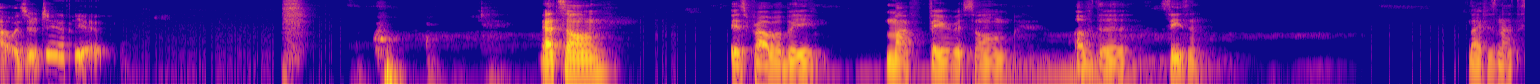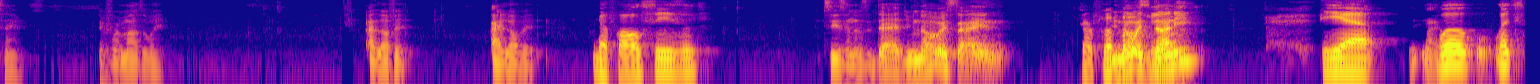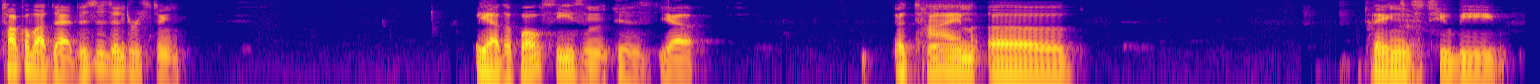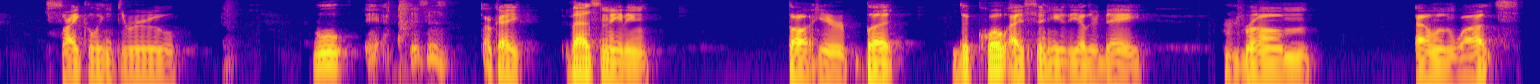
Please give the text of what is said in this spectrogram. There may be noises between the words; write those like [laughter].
I was your champion. That song is probably my favorite song of the season. Life is not the same if we're miles away. I love it. I love it. The fall season Season of the Dead. You know it's saying. or football You know it. Dunny. Yeah. Well, let's talk about that. This is interesting. Yeah, the fall season is yeah a time of things death. to be cycling through. Well, eh, this is okay. Fascinating thought here, but the quote I sent you the other day Mhm. from Alan Watts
